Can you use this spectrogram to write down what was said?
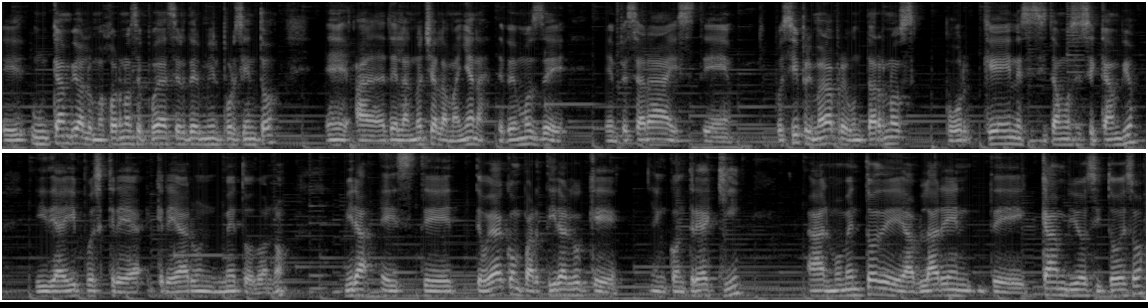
eh, un cambio a lo mejor no se puede hacer del mil por ciento eh, de la noche a la mañana. Debemos de empezar a, este, pues sí, primero a preguntarnos por qué necesitamos ese cambio y de ahí pues crear un método, ¿no? Mira, este, te voy a compartir algo que encontré aquí. Al momento de hablar en, de cambios y todo eso,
